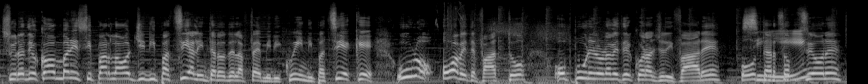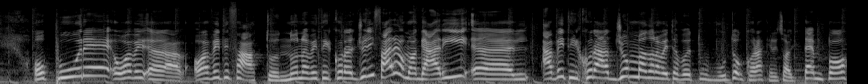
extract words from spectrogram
Su Radio Company si parla oggi di pazzie all'interno della Family. Quindi pazzie che uno o avete fatto oppure non avete il coraggio di fare. O Sì. terza opzione. Oppure o, ave- eh, o avete fatto, non avete il coraggio di fare, o magari eh, avete il coraggio, ma non avete avuto ancora, che ne so, il tempo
